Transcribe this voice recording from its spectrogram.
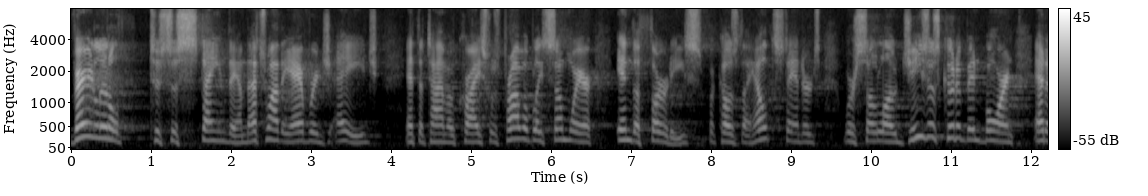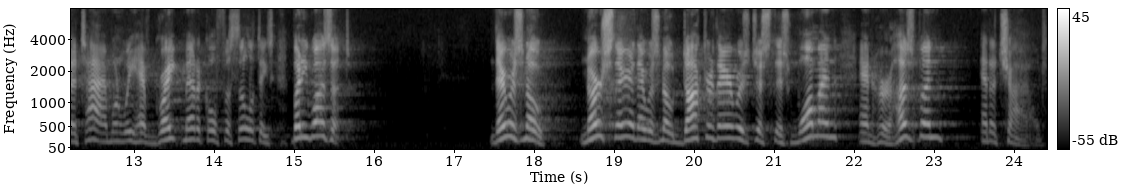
very little to sustain them. That's why the average age at the time of Christ was probably somewhere in the 30s because the health standards were so low. Jesus could have been born at a time when we have great medical facilities, but he wasn't. There was no nurse there, there was no doctor there, was just this woman and her husband and a child.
